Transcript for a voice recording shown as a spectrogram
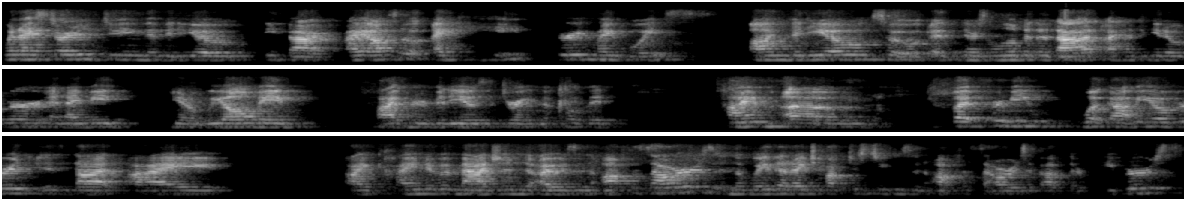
when I started doing the video feedback, I also, I hate hearing my voice on video, so uh, there's a little bit of that I had to get over, and I made, you know, we all made five hundred videos during the COVID time, um, but for me, what got me over it is that I I kind of imagined I was in office hours, and the way that I talked to students in office hours about their papers,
